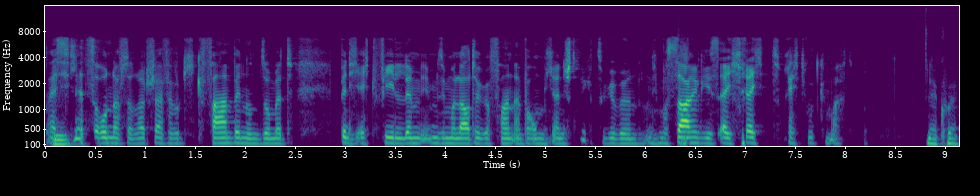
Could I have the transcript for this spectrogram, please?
als mhm. ich die letzte Runde auf der Nordschleife wirklich gefahren bin und somit bin ich echt viel im, im Simulator gefahren, einfach um mich an die Strecke zu gewöhnen. Und ich muss sagen, die ist echt recht, recht gut gemacht. Ja, cool.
